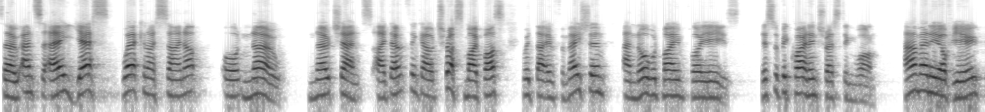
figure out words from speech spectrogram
So answer A, yes. Where can I sign up? Or no, no chance. I don't think I would trust my boss with that information, and nor would my employees. This would be quite an interesting one. How many of you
